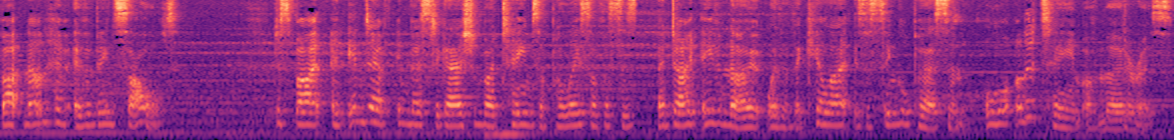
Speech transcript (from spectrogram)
but none have ever been solved. Despite an in depth investigation by teams of police officers, they don't even know whether the killer is a single person or on a team of murderers.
